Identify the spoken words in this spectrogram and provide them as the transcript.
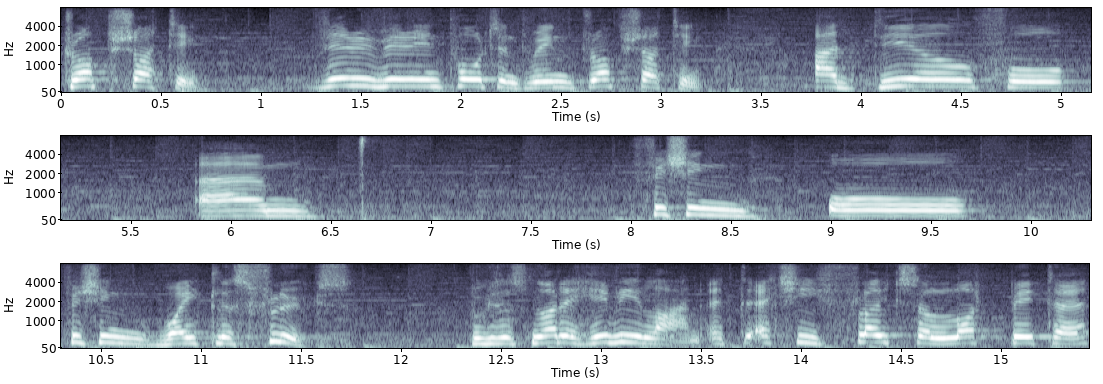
drop shotting. Very, very important when drop shotting. Ideal for um, fishing or fishing weightless flukes because it's not a heavy line. It actually floats a lot better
